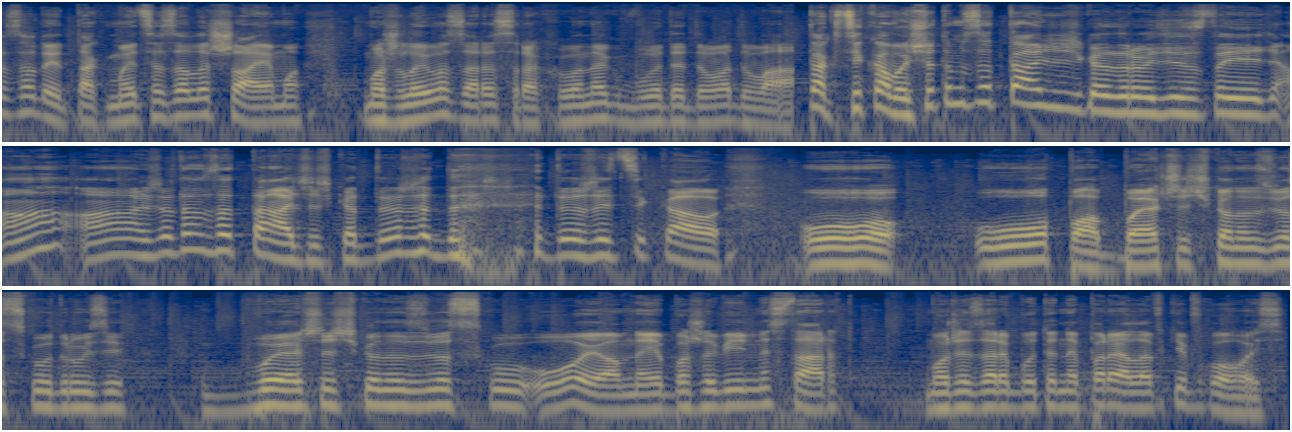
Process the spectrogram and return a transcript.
за годину. Так, ми це залишаємо. Можливо, зараз рахунок буде 2-2. Так, цікаво, що там за тачечка, друзі, стоїть? А, а, що там за тачечка? Дуже, дуже, дуже цікаво. О, опа, бешечка на зв'язку, друзі. Бешечка на зв'язку. Ой, а в неї божевільний старт. Може зараз бути непереливки в когось.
